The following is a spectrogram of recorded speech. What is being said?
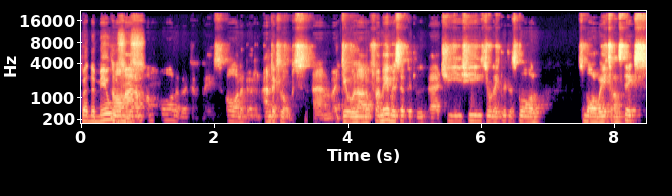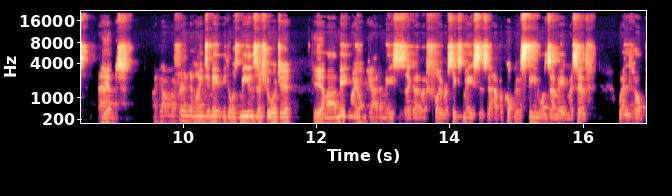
but the mills No, man, is, I'm, I'm all about the place, all about it, and the clubs. Um, I do a lot of. I made myself little uh, cheese, cheese, you know, like little small, small weights on sticks, and I got my friend of mine to make me those meels I showed you. Yeah. And I make my own Gada maces. I got about five or six maces. I have a couple of steel ones I made myself, welded up.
